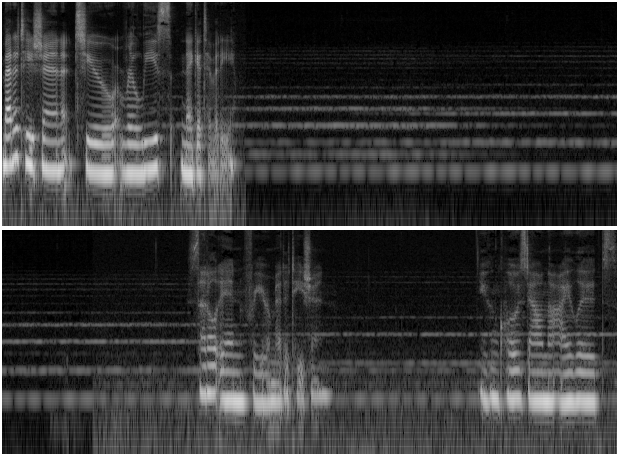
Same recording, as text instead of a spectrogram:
meditation to release negativity. Settle in for your meditation. You can close down the eyelids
